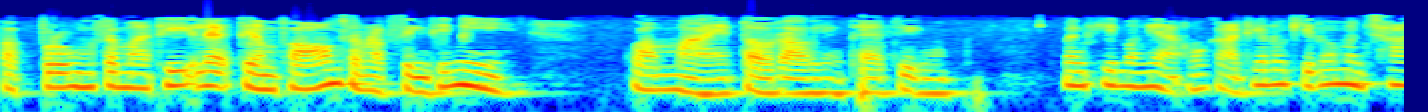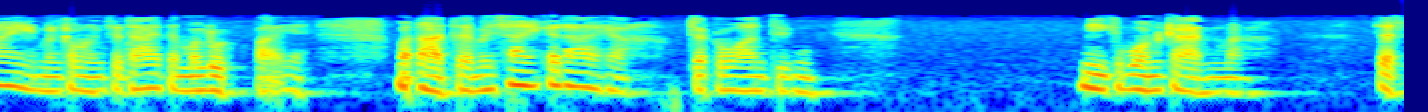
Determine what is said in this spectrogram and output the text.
ปรับปรุงสมาธิและเตรียมพร้อมสำหรับสิ่งที่มีความหมายต่อเราอย่างแท้จริง บางทีบางอย่างโอกาสที่เราคิดว่ามันใช่ มันกำลังจะได้แต่มันหลุดไป มันอาจจะไม่ใช่ก็ได้ค่ะ จักรวาลจึงมีกระบวนการมา จัด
